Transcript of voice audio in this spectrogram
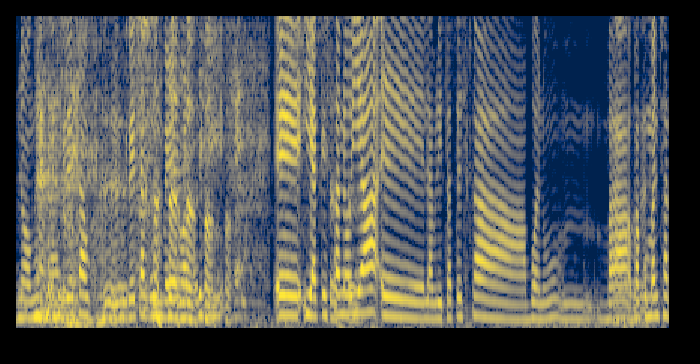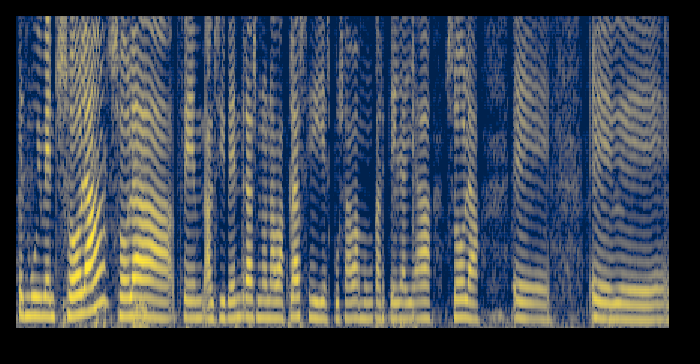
No, Greta, Greta Thunberg o alguna cosa així. Eh, I aquesta noia, eh, la veritat és que bueno, va, va començar aquest moviment sola, sola fem, els divendres no anava a classe i es posava amb un cartell allà sola eh, eh,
